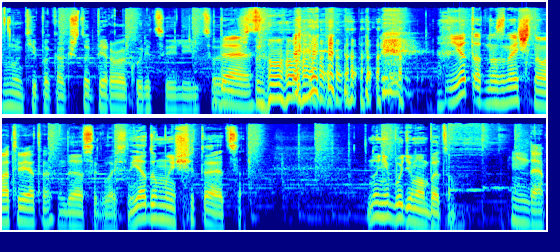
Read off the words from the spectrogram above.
Ну, типа как, что первая курица или яйцо? Да. Нет однозначного ответа. Да, согласен. Я думаю, считается. Ну, не будем об этом. Да.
